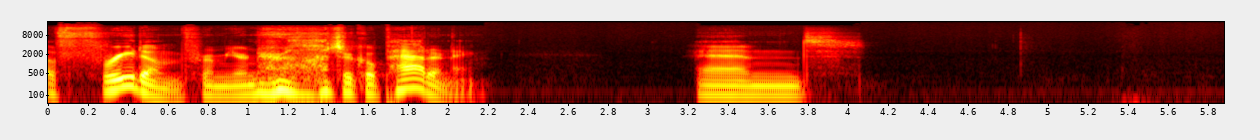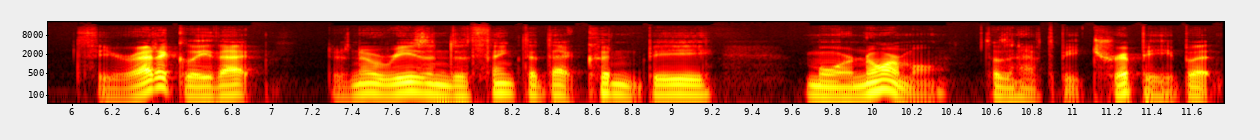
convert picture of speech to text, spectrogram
a freedom from your neurological patterning, and theoretically, that there's no reason to think that that couldn't be more normal. It doesn't have to be trippy, but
